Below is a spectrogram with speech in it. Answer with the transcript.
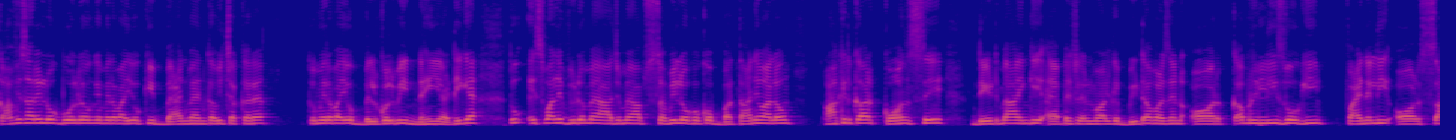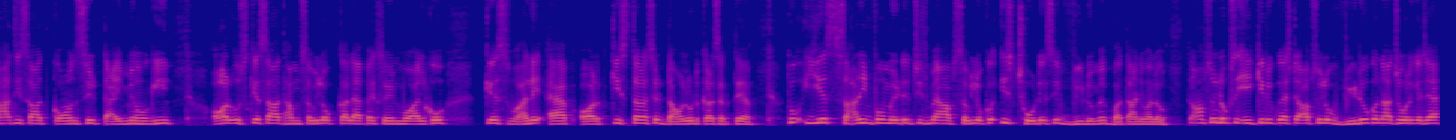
काफ़ी सारे लोग बोल रहे होंगे मेरे भाइयों की बैन वैन का भी चक्कर है तो मेरे भाइयों बिल्कुल भी नहीं है, ठीक है? तो इस वाले वीडियो में आज मैं आप सभी लोगों को बताने वाला हूँ, आखिरकार कौन से डेट में आएँगे एपेक्स मोबाइल के बीटा वर्जन और कब रिलीज़ होगी फाइनली और साथ ही साथ कौन से टाइम में होगी और उसके साथ हम सभी लोग कल एपेक्स मोबाइल को किस वाले ऐप और किस तरह से डाउनलोड कर सकते हैं। तो ये सारी इन्फॉर्मेटिव चीज़ मैं आप सभी लोग को इस छोटे से वीडियो में बताने वाला हूँ। तो आप सभी लोग से एक ही रिक्वेस्ट है, आप सभी लोग वीडियो को ना छोड़ के जाए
